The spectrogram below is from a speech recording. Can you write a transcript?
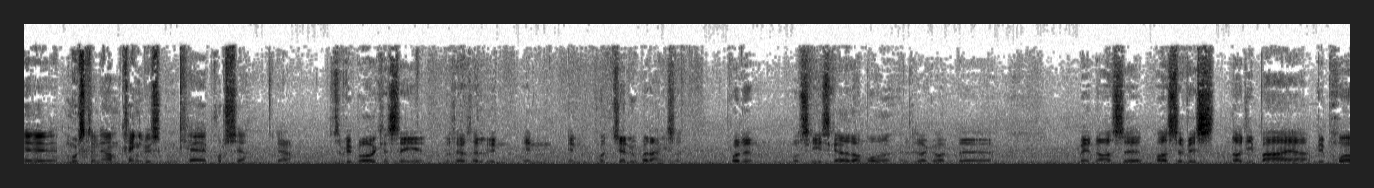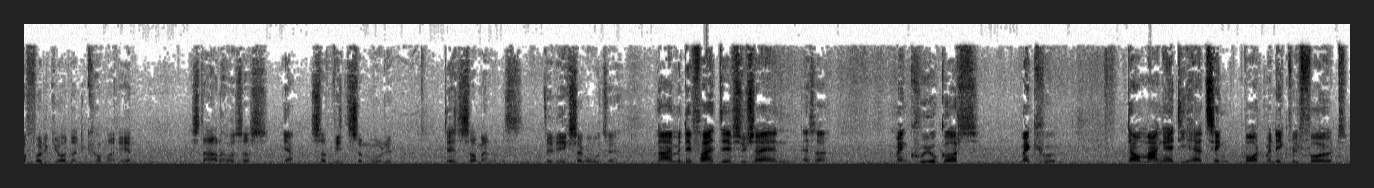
øh, musklerne omkring lysken kan producere. Ja. Så vi både kan se, nu ser jeg selv, en, en, en potentiel ubalance på den måske skadede område, eller det der er godt. Øh, men også, også hvis, når de bare er... Vi prøver at få det gjort, når de kommer ind, starter hos os, Ja. så vidt som muligt. Det, Så man, det er vi ikke så gode til. Nej, men det er faktisk, det synes jeg er en, altså, man kunne jo godt, man kunne, der er jo mange af de her ting, hvor man ikke vil få et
